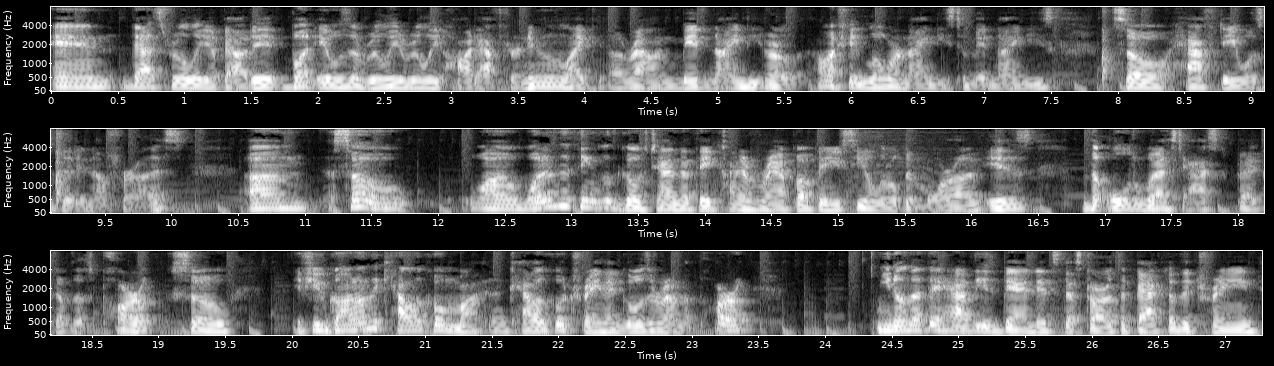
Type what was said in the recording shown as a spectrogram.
and that's really about it. But it was a really, really hot afternoon, like around mid 90s, or actually lower 90s to mid 90s, so half day was good enough for us. Um, so, well, one of the things with Ghost Town that they kind of ramp up and you see a little bit more of is the Old West aspect of this park. So, if you've gone on the Calico Calico train that goes around the park, you know that they have these bandits that start at the back of the train,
